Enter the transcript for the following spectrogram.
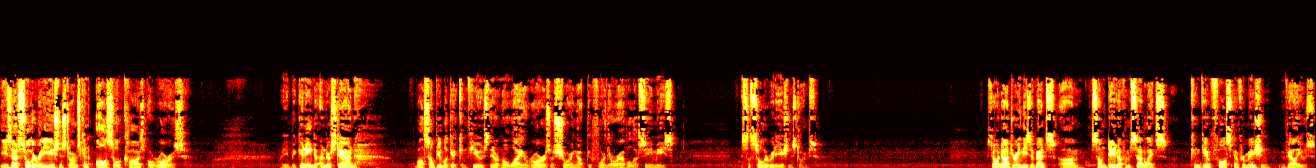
These uh, solar radiation storms can also cause auroras. Are you beginning to understand? Well, some people get confused. They don't know why auroras are showing up before the arrival of CMEs. It's the solar radiation storms. So now during these events, um, some data from satellites can give false information values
